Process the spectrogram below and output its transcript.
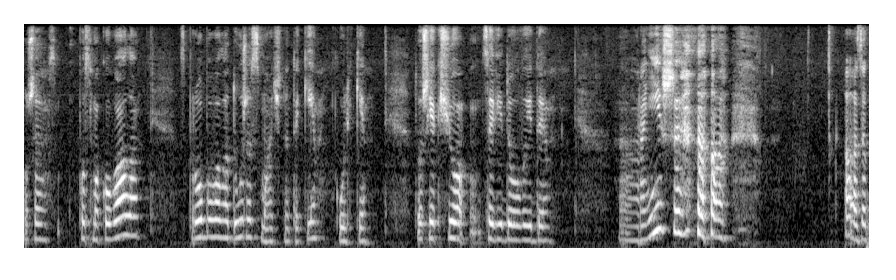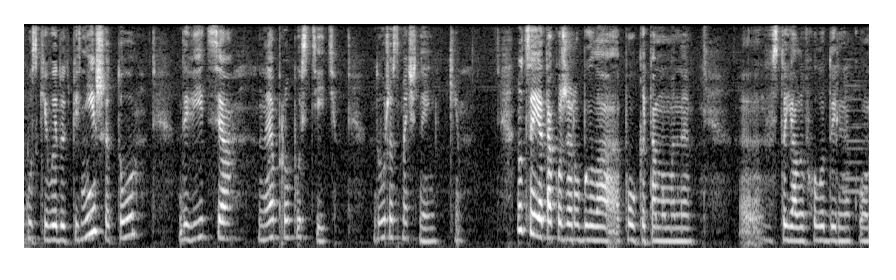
вже посмакувала, спробувала дуже смачно такі кульки. Тож, якщо це відео вийде е, раніше, а закуски вийдуть пізніше, то дивіться, не пропустіть. Дуже смачненькі. Ну, це я також робила, поки там у мене е, стояли в холодильнику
